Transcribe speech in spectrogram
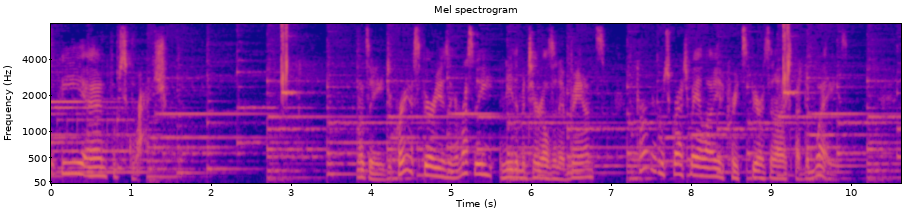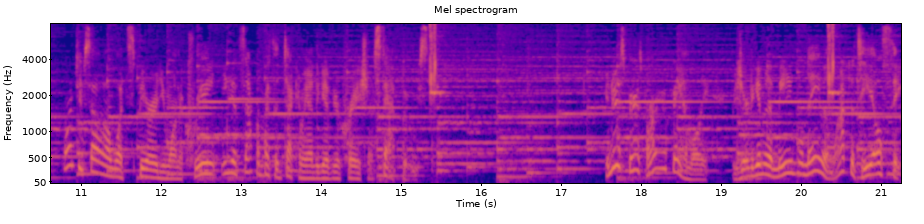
Recipe and from scratch. Let's see. To create a spirit using a recipe, you need the materials in advance. Starting from scratch may allow you to create spirits in unexpected ways. Once you've settled on what spirit you want to create, you can sacrifice a deck command to give your creation a stat boost. Your new spirit is part of your family. Be sure to give it a meaningful name and lots of TLC.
